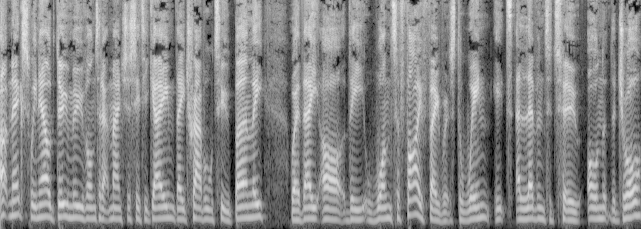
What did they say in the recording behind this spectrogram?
Up next, we now do move on to that Manchester City game. They travel to Burnley, where they are the one to five favourites to win. It's 11 to 2 on the draw,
